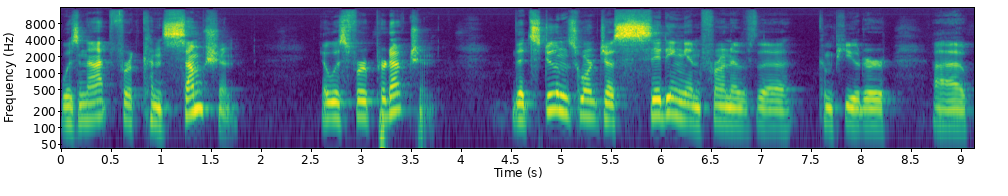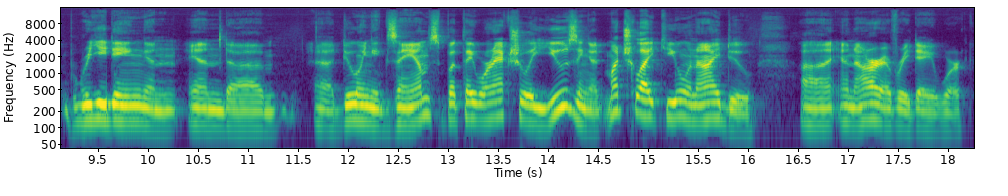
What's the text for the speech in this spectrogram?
was not for consumption, it was for production. That students weren't just sitting in front of the computer uh, reading and, and um, uh, doing exams, but they were actually using it, much like you and I do uh, in our everyday work.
